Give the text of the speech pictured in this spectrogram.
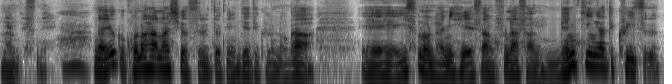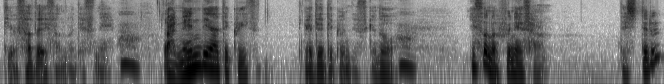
なんですね。よくこの話をする時に出てくるのがえー、磯野波平さん船さん年金当てクイズっていうサザエさんのですね、うん、あ年齢当てクイズが出てくるんですけど、うん、磯野船さんって知ってる？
